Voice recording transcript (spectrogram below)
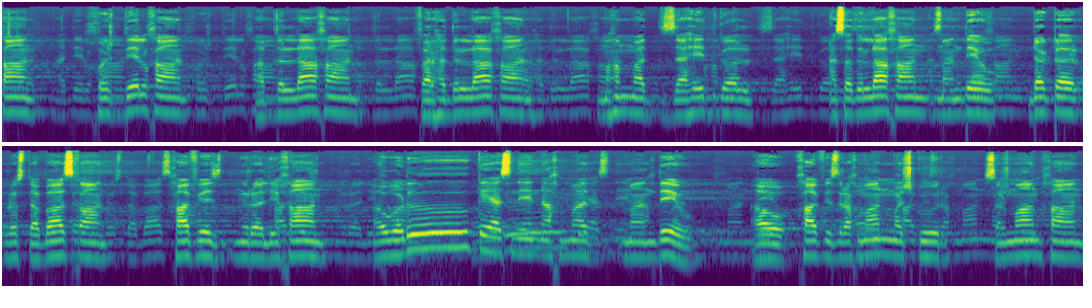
خان خوشدل خان عبد الله خان فرحد الله خان محمد زاهد ګل اسدالله خان ماندیو ډاکټر رستباز خان حافظ نور علي خان او وړو کې اسنین احمد ماندیو او حافظ رحمان مشکور سلمان خان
